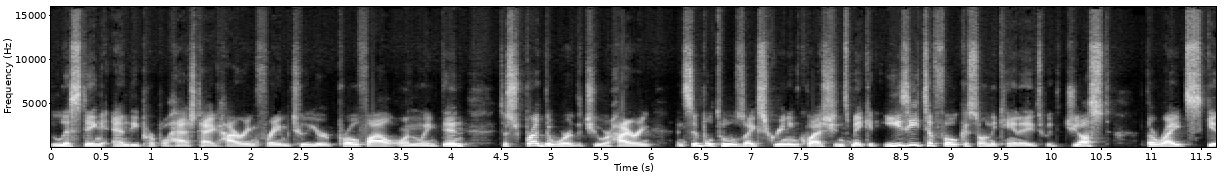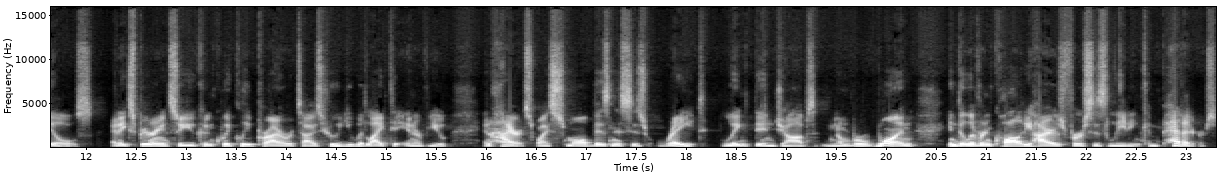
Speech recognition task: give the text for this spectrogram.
listing and the purple hashtag hiring frame to your profile on LinkedIn to spread the word that you are hiring. And simple tools like screening questions make it easy to focus on the candidates with just the right skills and experience so you can quickly prioritize who you would like to interview and hire. It's why small businesses rate LinkedIn jobs number one in delivering quality hires versus leading competitors.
